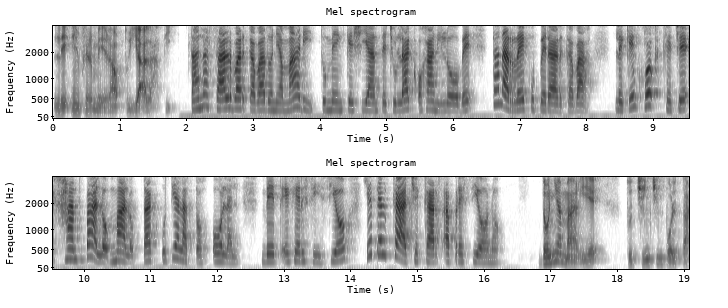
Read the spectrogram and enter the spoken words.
Le enfermera tuyalahti. Tana salvar kaba doña Mari, tu menkeshiante chulak ohani lobe, tana recuperar kaba. Leken hok keche handbalo malo tak utialato olal, bet ejercicio, yetel cache cart a presiono. Doña Marie, tu chinchimpolta,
